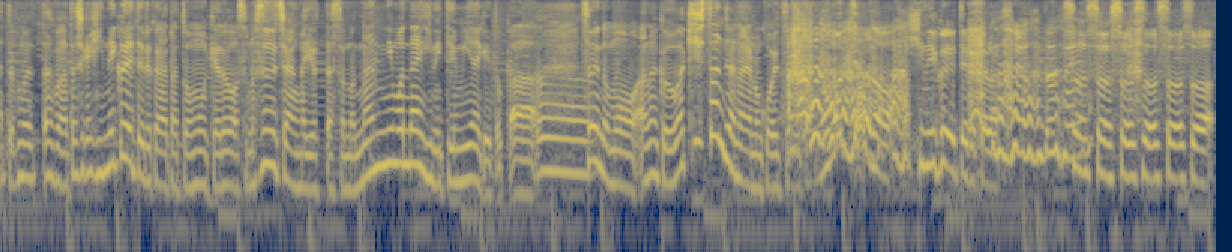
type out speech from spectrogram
あとまあ多分私がひねくれてるからだと思うけどそのすずちゃんが言ったその何にもない日に手土産とかうん。そういうのもあなんか浮気したんじゃないのこいつみたいな。思っちゃうの。ひねくれてるから。そうそうそうそうそうそう。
